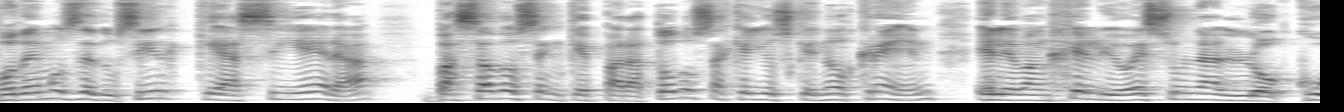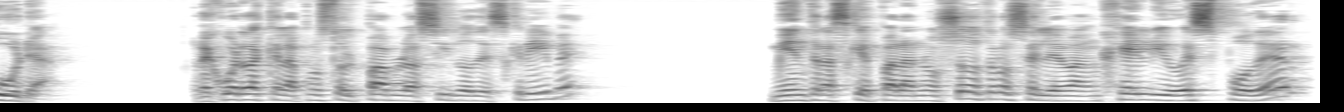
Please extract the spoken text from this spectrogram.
podemos deducir que así era, basados en que para todos aquellos que no creen, el Evangelio es una locura. ¿Recuerda que el apóstol Pablo así lo describe? Mientras que para nosotros el Evangelio es poder,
